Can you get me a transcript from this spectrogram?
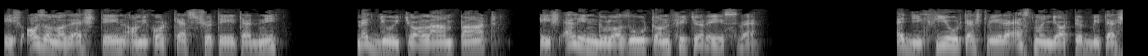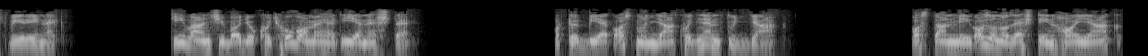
és azon az estén, amikor kezd sötétedni, meggyújtja a lámpát, és elindul az úton fütyörészve. Egyik fiú testvére ezt mondja a többi testvérének. Kíváncsi vagyok, hogy hova mehet ilyen este. A többiek azt mondják, hogy nem tudják. Aztán még azon az estén hallják,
